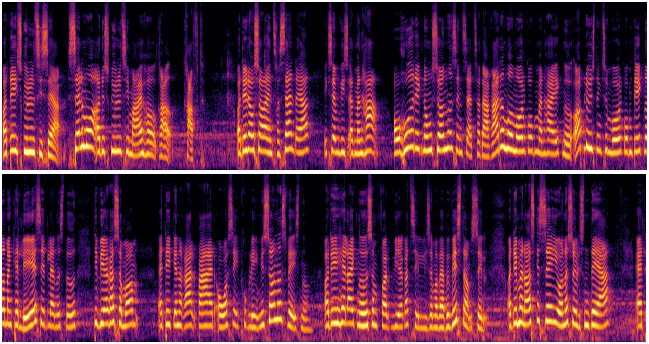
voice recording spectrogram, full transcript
Og det skyldes især selvmord, og det skyldes i meget høj grad kraft. Og det, der jo så er interessant, er eksempelvis, at man har overhovedet ikke nogen sundhedsindsatser, der er rettet mod målgruppen. Man har ikke noget oplysning til målgruppen. Det er ikke noget, man kan læse et eller andet sted. Det virker som om, at det generelt bare er et overset problem i sundhedsvæsenet. Og det er heller ikke noget, som folk virker til ligesom at være bevidste om selv. Og det man også kan se i undersøgelsen, det er, at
